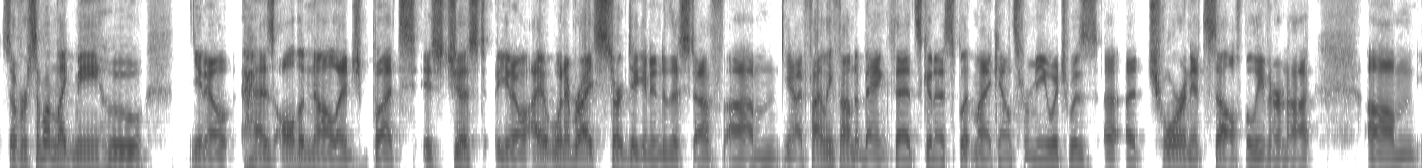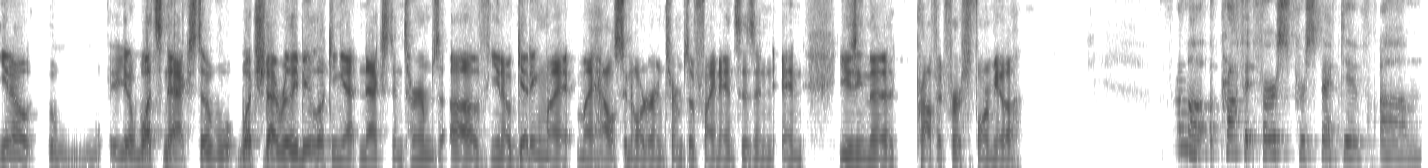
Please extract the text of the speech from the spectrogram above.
So for someone like me who you know has all the knowledge but it's just you know i whenever i start digging into this stuff um you know i finally found a bank that's going to split my accounts for me which was a, a, chore in itself believe it or not. Um you know you know what's next? Uh, what should i really be looking at next in terms of you know getting my my house in order in terms of finances and and using the profit first formula from a, a profit first perspective um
